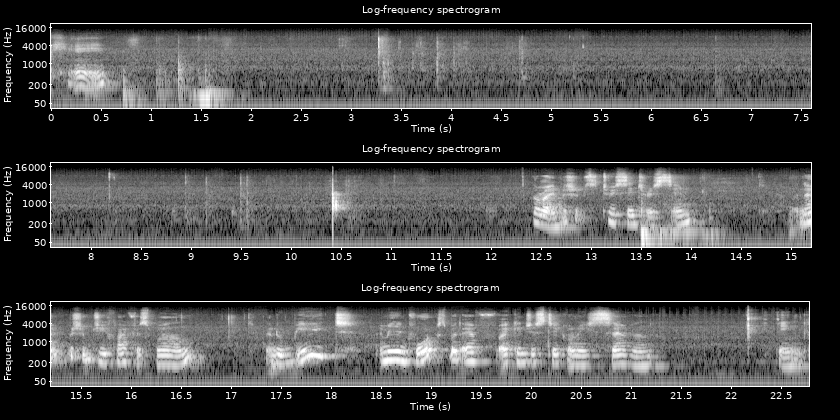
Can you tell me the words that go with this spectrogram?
Okay. Alright, bishop c2 is interesting. But now bishop g5 as well. And rook b8. I mean, it works, but f I I can just take on a7, I think.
